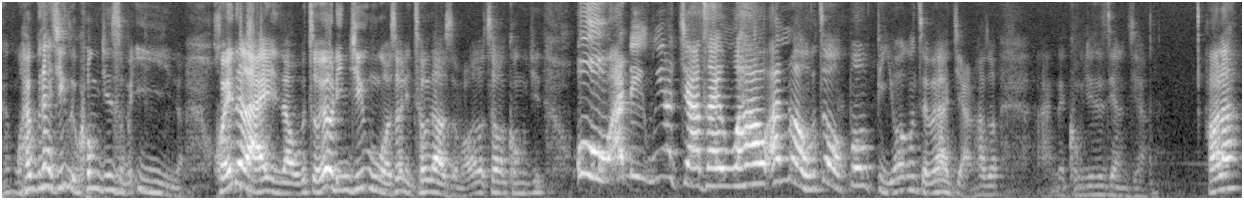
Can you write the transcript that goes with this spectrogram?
我还不太清楚空军什么意义呢？回得来，你知道，我们左右邻居问我说：“你抽到什么？”我说：“抽到空军。”哦，啊，你有影家财有好，安怎有做波比？我讲怎么样讲？他说：“啊，那空军是这样讲。”好了，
